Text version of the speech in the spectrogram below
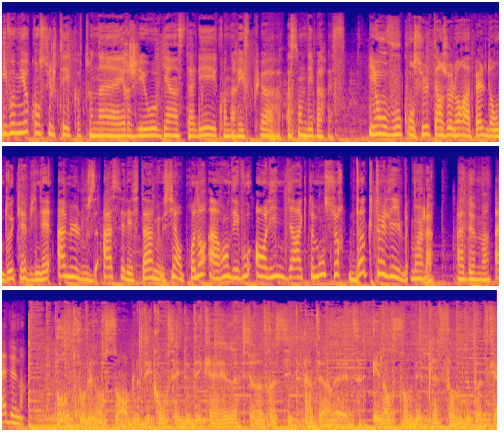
il vaut mieux consulter quand on a un RGO bien installé et qu'on n'arrive plus à, à s'en débarrasser. Et on vous consulte, hein, je le rappelle, dans deux cabinets à Mulhouse, à Célestat, mais aussi en prenant un rendez-vous en ligne directement sur Doctolib. Voilà, à demain. À demain. Retrouvez l'ensemble des conseils de DKL sur notre site internet et l'ensemble des plateformes de podcast.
